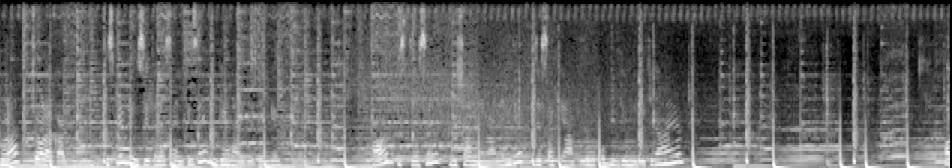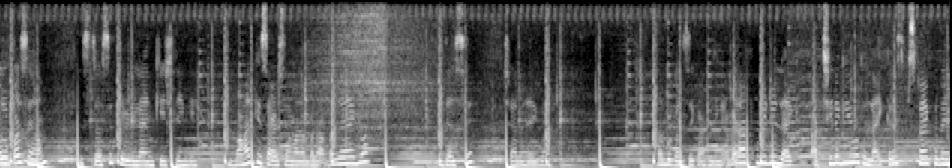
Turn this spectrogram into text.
थोड़ा चौड़ा काटना है। इसमें भी उसी तरह सेंटी से गहराई दे देंगे। और इस तरह से निशान लगा लेंगे, जैसा कि आप लोगों को वीडियो में दिख रहा है। और ऊपर से हम इस तरह से टेढ़ी लाइन खींच लेंगे। बाहर के साइड से हमारा बराबर रहेगा, इधर से अच्छा रहेगा। और बगल से काट लेंगे। अगर आपको वीडियो लाइक अच्छी लगी हो तो लाइक करें सब्सक्राइब करें।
